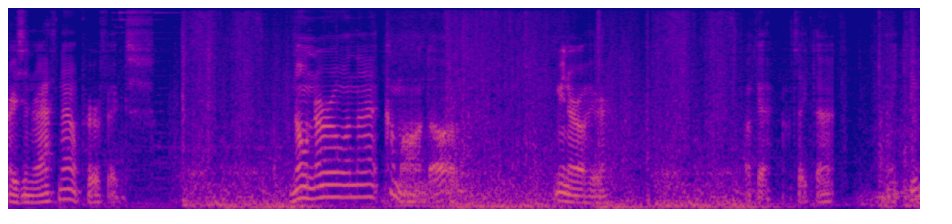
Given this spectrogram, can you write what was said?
Raising Wrath now? Perfect. No neuro on that? Come on, dog. Give me neuro here. Okay, I'll take that. Thank you.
